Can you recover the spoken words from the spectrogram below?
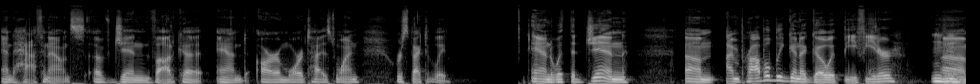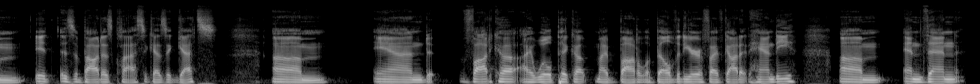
and half an ounce of gin, vodka, and our aromatized wine, respectively. And with the gin, um, I'm probably going to go with Beefeater. Um, it is about as classic as it gets. Um, and vodka, I will pick up my bottle of Belvedere if I've got it handy. Um, and then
